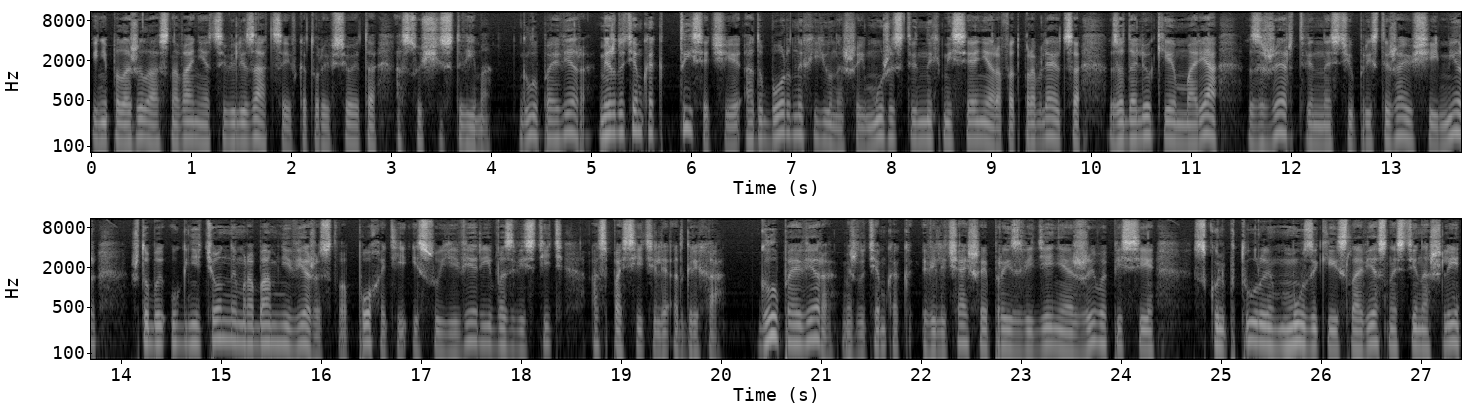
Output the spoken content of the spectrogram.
и не положила основания цивилизации, в которой все это осуществимо. Глупая вера. Между тем, как тысячи отборных юношей, мужественных миссионеров отправляются за далекие моря с жертвенностью, пристыжающей мир, чтобы угнетенным рабам невежества, похоти и суеверий возвестить о Спасителе от греха. Глупая вера, между тем, как величайшее произведение живописи, скульптуры, музыки и словесности нашли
